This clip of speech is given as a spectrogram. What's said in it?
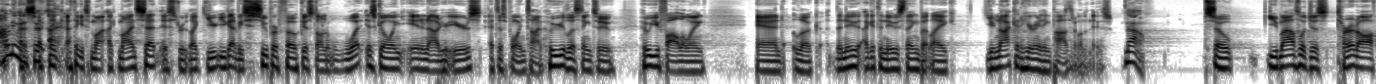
i don't even I assume think I think it's my, like mindset is through like you you got to be super focused on what is going in and out of your ears at this point in time. Who you're listening to, who you're following, and look, the new I get the news thing, but like you're not going to hear anything positive on the news. no So you might as well just turn it off.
